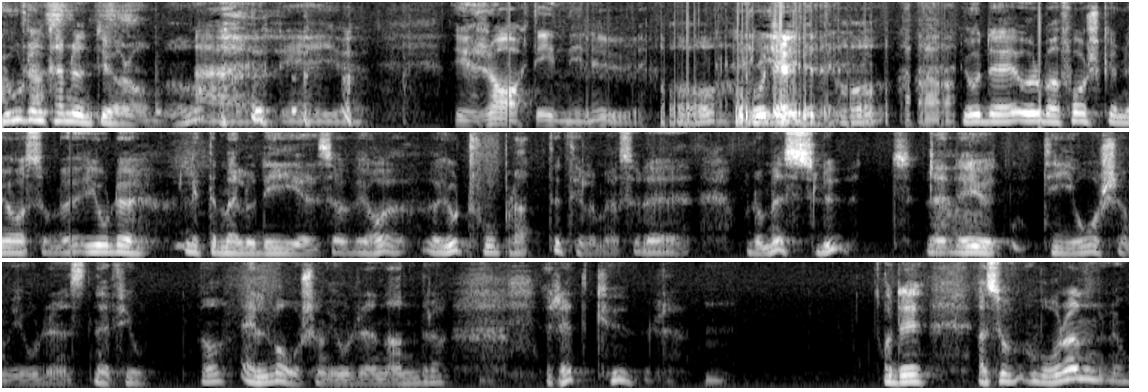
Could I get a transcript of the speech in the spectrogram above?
Jorden kan du inte göra om. Nej, det är ju rakt in i nu. Ja, och det, ja. Jo, det är Urban Forsgren och jag som gjorde lite melodier. Så vi har, vi har gjort två plattor till och med. Så det, och de är slut. Det, det är ju tio år sedan vi gjorde den. Nej, fjort, ja, elva år sedan vi gjorde den andra. Rätt kul. Och det, alltså våran,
